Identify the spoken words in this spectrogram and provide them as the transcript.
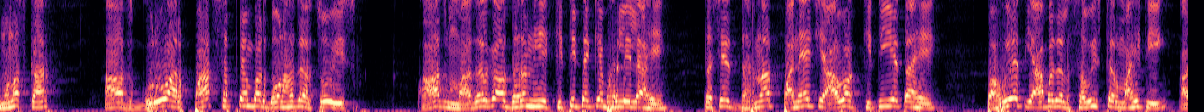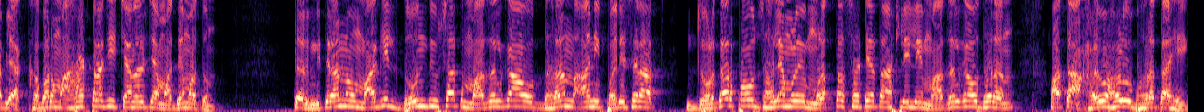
नमस्कार. आज गुरुवार पाच सप्टेंबर दोन हजार चोवीस. आज माजलगाव धरण हे किती टक्के भरलेले आहे? तसेच धरणात पाण्याची आवक किती येत आहे? पाहूयात याबद्दल सविस्तर माहिती आपल्या खबर महाराष्ट्राची चॅनलच्या माध्यमातून. तर मित्रांनो मागील दोन दिवसात माजलगाव धरण आणि परिसरात जोरदार पाऊस झाल्यामुळे मृतासाठ्यात असलेले माजलगाव धरण आता हळूहळू भरत आहे.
